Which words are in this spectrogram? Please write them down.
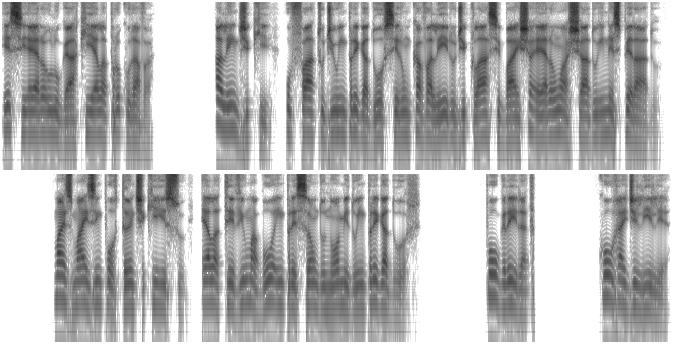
esse era o lugar que ela procurava. Além de que, o fato de o empregador ser um cavaleiro de classe baixa era um achado inesperado. Mas mais importante que isso, ela teve uma boa impressão do nome do empregador. Paul Greirat. De Lilia.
